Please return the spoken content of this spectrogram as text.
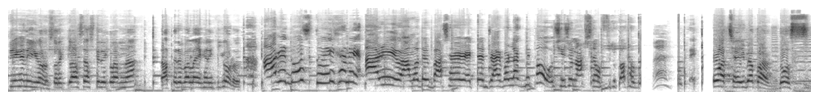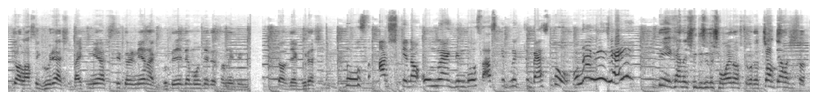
তুই এখানে কি করো তোর ক্লাসে আজকে দেখলাম না রাতের বেলা এখানে কি করো আরে দোস্ত তুই এখানে আরে আমাদের বাসার একটা ড্রাইভার লাগবে তো সেজন্য আসলে ওর সাথে কথা বলতে। ও আচ্ছা এই ব্যাপার। দোস্ত চল আসি ঘুরে আসি। বাইক নিয়ে আসছি তোরে নিয়ে না ঘুরতে যেতে মন চাইতেছে অনেকদিন। চল যাই ঘুরে আসি। দোস্ত আজকে না অন্য একদিন দোস্ত আজকে তুই একটু ব্যস্ত। অন্য একদিন যাই। তুই এখানে শুধু শুধু সময় নষ্ট করে চল তুই আমার সাথে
